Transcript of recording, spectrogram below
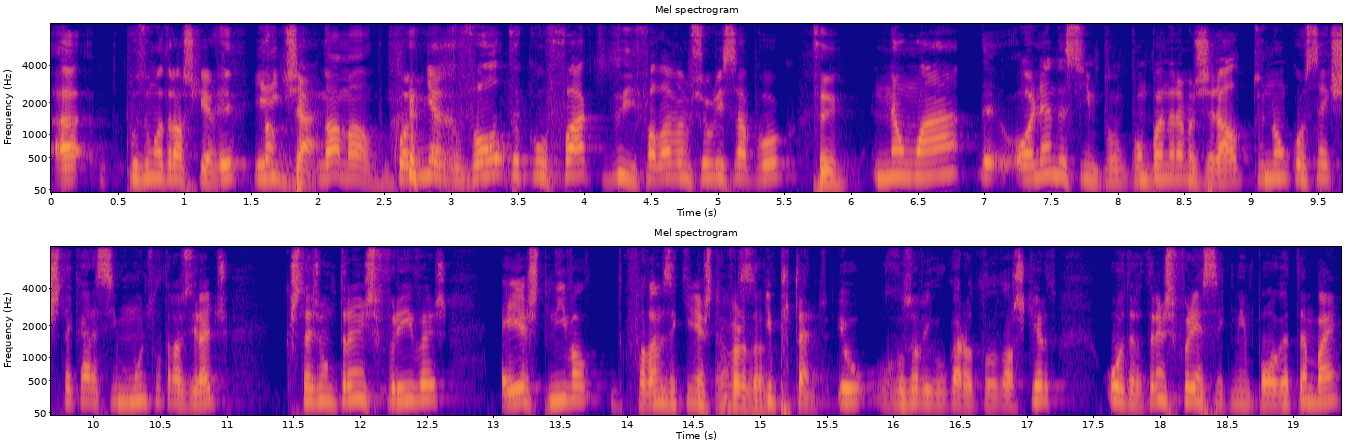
Ah, Pus um lateral esquerdo. E não, digo já, Não há mal. com a minha revolta com o facto de, e falávamos sobre isso há pouco, Sim. não há, olhando assim para um panorama geral, tu não consegues destacar assim muitos laterais direitos que estejam transferíveis a este nível de que falamos aqui neste É verdade. E portanto, eu resolvi colocar outro lateral esquerdo, outra transferência que me empolga também,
